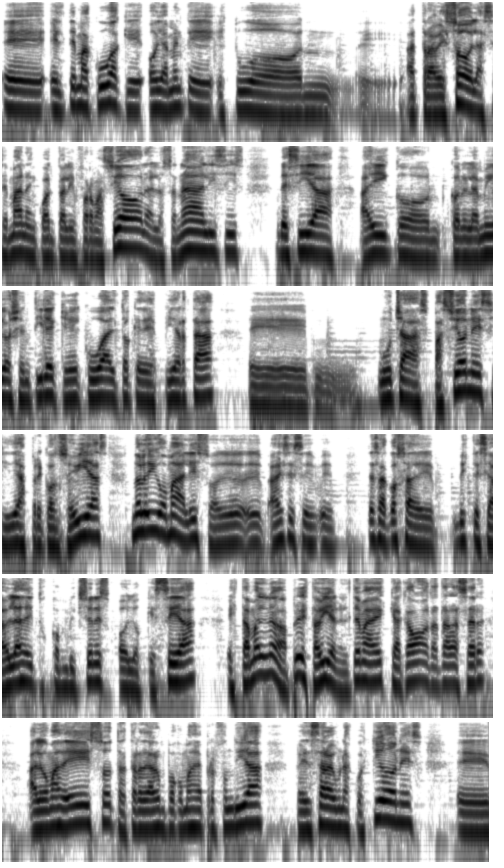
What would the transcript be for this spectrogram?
eh, el tema Cuba, que obviamente estuvo. mm, eh, atravesó la semana en cuanto a la información, a los análisis. Decía ahí con, con el amigo Gentile que Cuba al toque despierta. muchas pasiones, ideas preconcebidas. No lo digo mal eso. a veces esa cosa de, viste, si hablas de tus convicciones o lo que sea, está mal, no, pero está bien. El tema es que acá vamos a tratar de hacer algo más de eso, tratar de dar un poco más de profundidad, pensar algunas cuestiones. eh,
